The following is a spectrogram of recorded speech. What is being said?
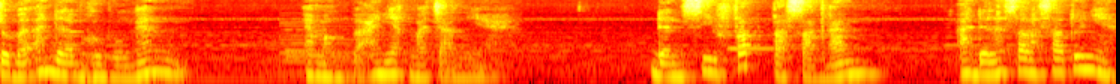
Cobaan dalam hubungan emang banyak macamnya. Dan sifat pasangan adalah salah satunya.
